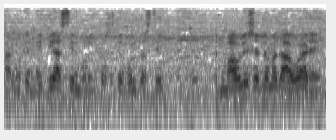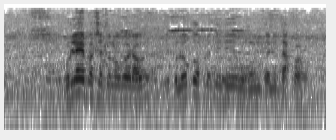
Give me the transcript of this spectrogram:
फार मोठे नेते असतील म्हणून तसं ते बोलत असतील. पण माऊली शेठला माझं आव्हान आहे कुठल्याही पक्षातून उभं राहून एक लोकप्रतिनिधी होऊन त्यांनी दाखवावं.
